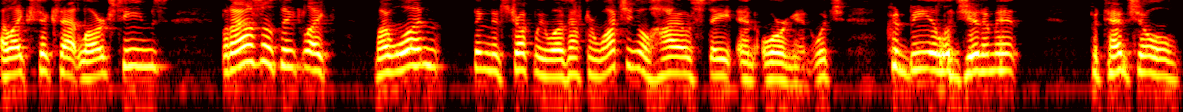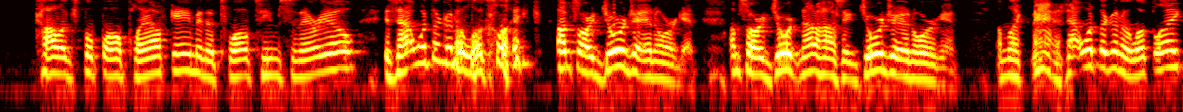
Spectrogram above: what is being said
I like six at large teams, but I also think like my one thing that struck me was after watching Ohio State and Oregon, which could be a legitimate potential college football playoff game in a 12 team scenario. Is that what they're going to look like? I'm sorry, Georgia and Oregon. I'm sorry, Georgia, not Ohio State, Georgia and Oregon. I'm like, man, is that what they're going to look like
